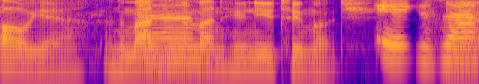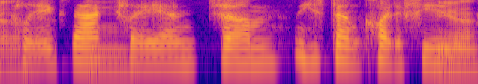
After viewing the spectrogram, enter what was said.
Oh, yeah. And the man, the Um, man who knew too much. Exactly, exactly, and um, he's done quite a few. Yeah,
